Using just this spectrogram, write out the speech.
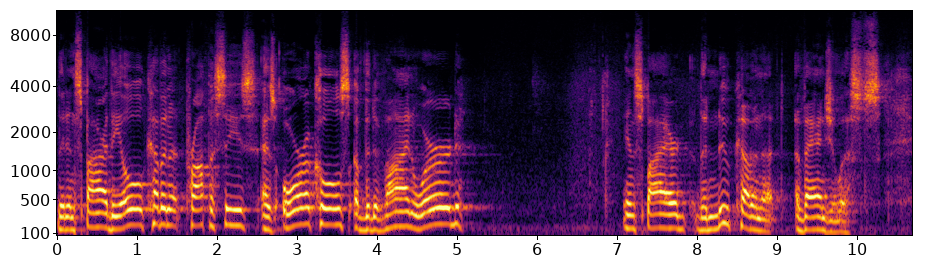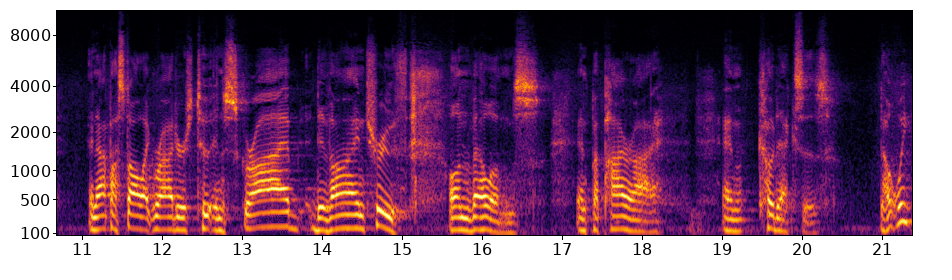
that inspired the Old Covenant prophecies as oracles of the divine word inspired the New Covenant evangelists and apostolic writers to inscribe divine truth on vellums and papyri and codexes. Don't we?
